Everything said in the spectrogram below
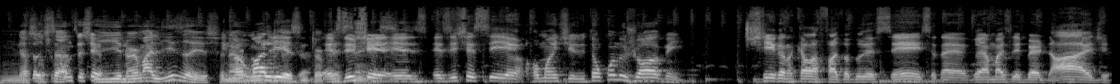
Uhum. Então, tipo, chega... E normaliza isso, e né? Normaliza. Existe, ex, existe esse romantismo. Então, quando o jovem chega naquela fase da adolescência, né? Ganha mais liberdade,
